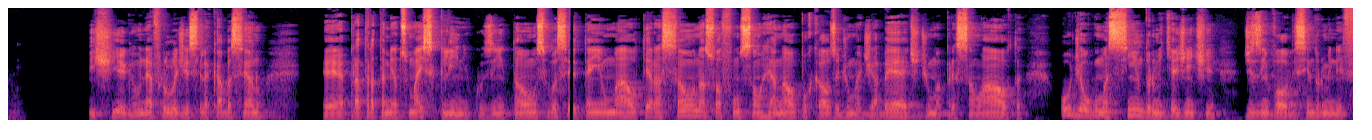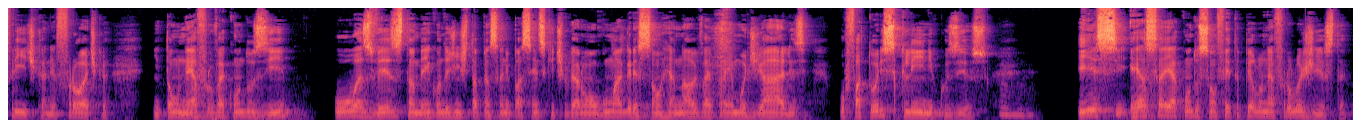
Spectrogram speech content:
bexiga, o nefrologista ele acaba sendo é, para tratamentos mais clínicos. Então, se você tem uma alteração na sua função renal por causa de uma diabetes, de uma pressão alta, ou de alguma síndrome que a gente desenvolve, síndrome nefrítica, nefrótica, então o nefro vai conduzir, ou às vezes também quando a gente está pensando em pacientes que tiveram alguma agressão renal e vai para hemodiálise, por fatores clínicos isso. Uhum. Esse, essa é a condução feita pelo nefrologista.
